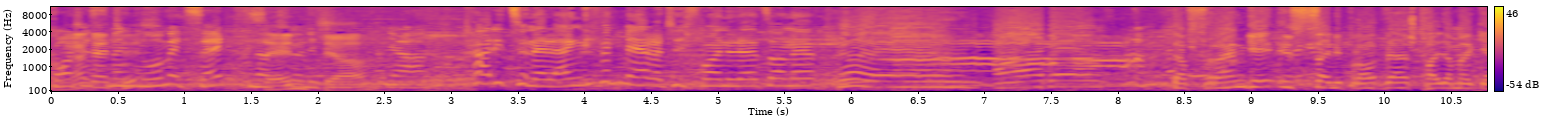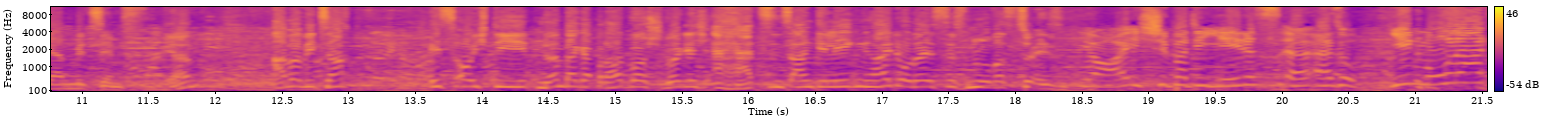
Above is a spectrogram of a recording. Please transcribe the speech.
Gottes Willen, nur mit Senf natürlich. Senf, ja. Ja. Traditionell eigentlich mit Meerrettich, Freunde der Sonne. Ja, ja. Aber der Franke isst seine Bratwurst halt einmal gern mit Senf. Ja? Aber wie gesagt, ist euch die Nürnberger Bratwurst wirklich eine Herzensangelegenheit oder ist es nur was zu essen? Ja, ich schipper die jedes, äh, also jeden Monat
